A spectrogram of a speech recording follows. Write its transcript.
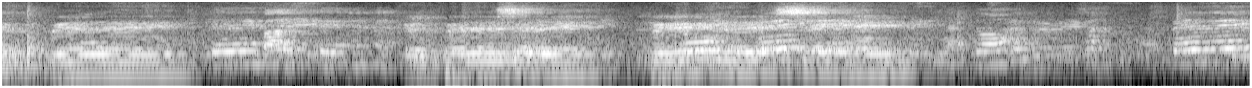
el PD, el PDCD, PDCG, No, PDG.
